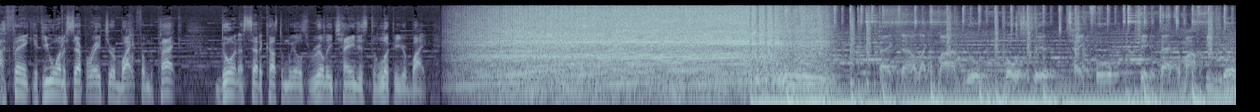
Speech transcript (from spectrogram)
I think if you want to separate your bike from the pack, doing a set of custom wheels really changes the look of your bike. Pack down like my mule, tank full, kick back with my feet up.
